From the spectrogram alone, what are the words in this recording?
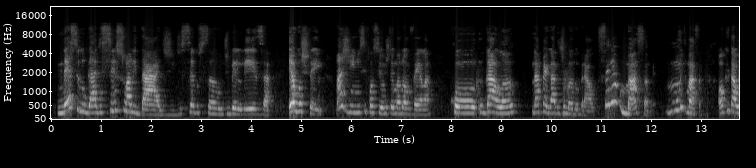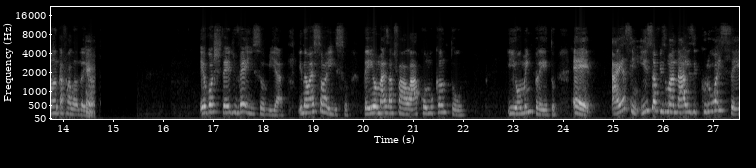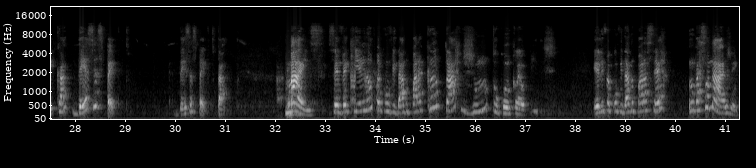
Nesse lugar de sensualidade, de sedução, de beleza. Eu gostei. Imagine se fosse hoje ter uma novela com o galã na pegada de Mano Brown. Seria massa, velho. Muito massa. Olha o que Tauan tá falando aí. É. Eu gostei de ver isso, Mia. E não é só isso. tenho mais a falar como cantor e homem preto. É, aí assim, isso eu fiz uma análise crua e seca desse aspecto. Desse aspecto, tá? Mas você vê que ele não foi convidado para cantar junto com o Cléo Pires. Ele foi convidado para ser um personagem.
